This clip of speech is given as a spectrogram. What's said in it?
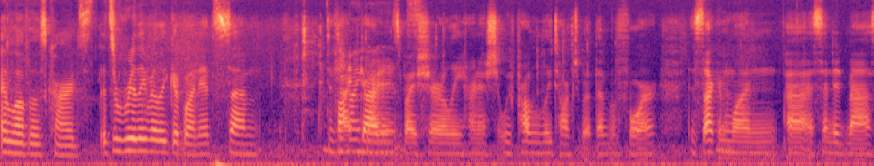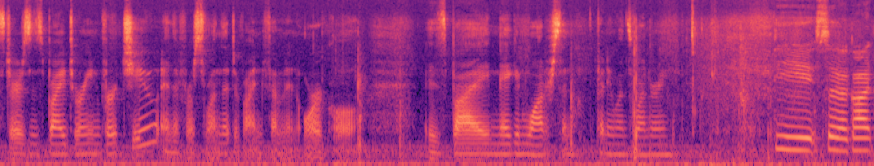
I love those cards. It's a really, really good one. It's um, Divine, Divine Guidance, Guidance. by Shirley Harnish. We've probably talked about them before. The second Yeah. one, uh, Ascended Masters, is by Doreen Virtue, and the first one, The Divine Feminine Oracle, is by Meggan Watterson. If anyone's wondering. The so I got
